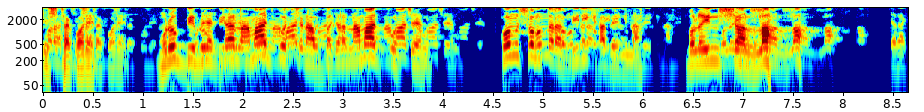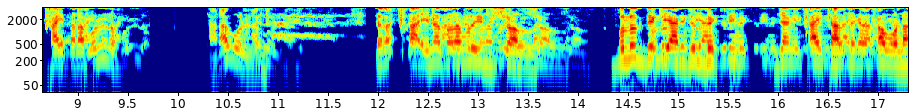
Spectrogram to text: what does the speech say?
চেষ্টা করেন। মুরব্বী যারা নামাজ পড়ছেন আব্বা যারা নামাজ পড়ছেন কম সম তারা বিড়ি খাবেন না। বলো ইনশাল্লাহ। যারা খায় তারা বলল তারা বললেন যারা খায় না তারা বলে ইনশাল্লাহ বলুক দেখি একজন ব্যক্তি যে আমি খাই কাল থেকে খাব না।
